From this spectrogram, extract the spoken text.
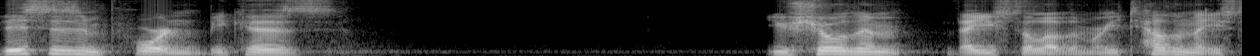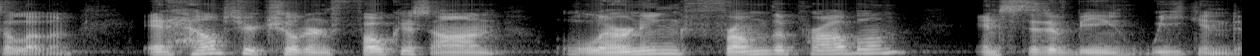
This is important because you show them that you still love them or you tell them that you still love them. It helps your children focus on learning from the problem instead of being weakened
